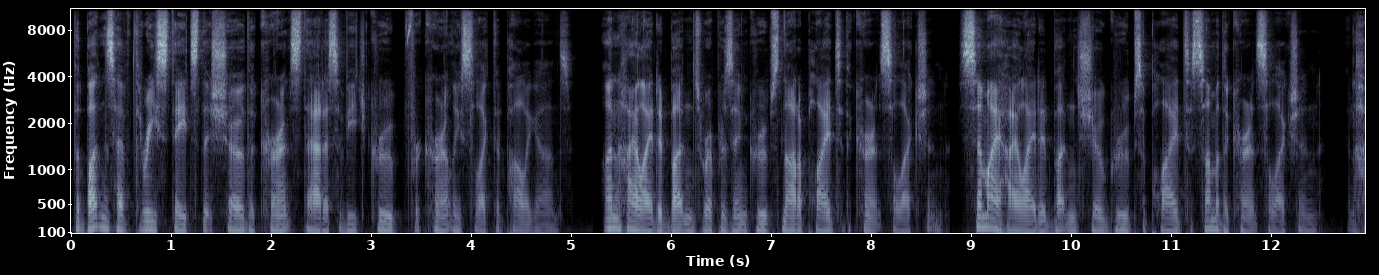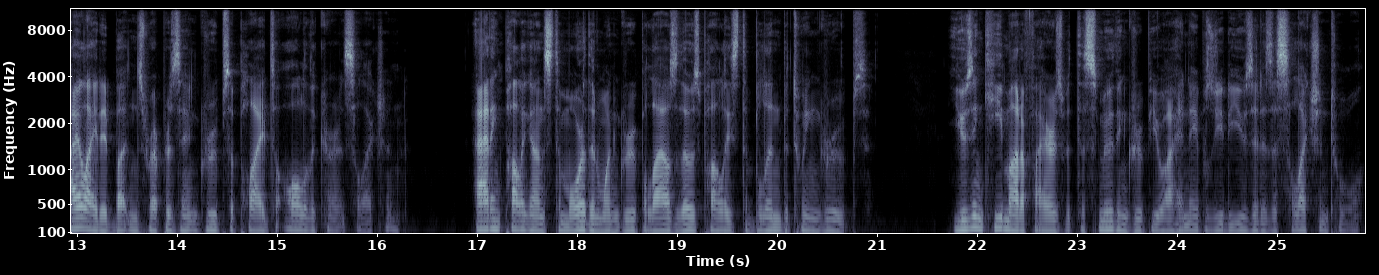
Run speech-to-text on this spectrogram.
The buttons have three states that show the current status of each group for currently selected polygons. Unhighlighted buttons represent groups not applied to the current selection. Semi-highlighted buttons show groups applied to some of the current selection. And highlighted buttons represent groups applied to all of the current selection. Adding polygons to more than one group allows those polys to blend between groups. Using key modifiers with the Smoothing Group UI enables you to use it as a selection tool.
